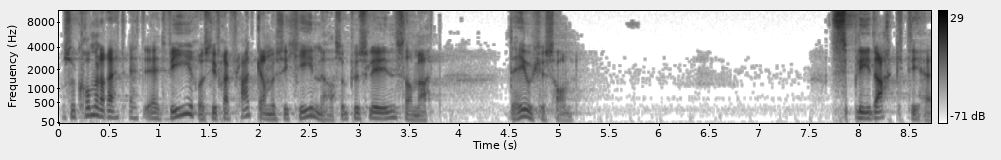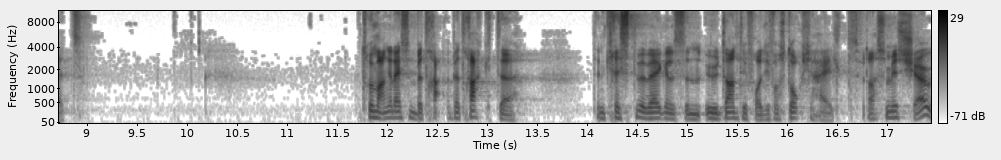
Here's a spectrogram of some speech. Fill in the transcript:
Og Så kommer det et, et, et virus fra flaggermus i Kina som plutselig innser meg at det er jo ikke sånn. Splidaktighet. Jeg tror mange av de som betrakter den kristne bevegelsen utenfra, de forstår ikke helt. For det er så mye sjau.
